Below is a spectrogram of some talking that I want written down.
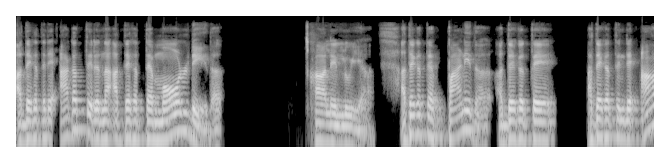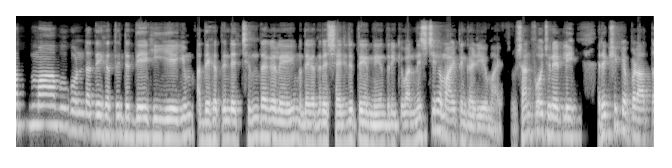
അദ്ദേഹത്തിന്റെ അകത്തിരുന്ന അദ്ദേഹത്തെ മോൾഡ് ചെയ്ത് ഹാലൂയ അദ്ദേഹത്തെ പണിത് അദ്ദേഹത്തെ അദ്ദേഹത്തിന്റെ ആത്മാവ് കൊണ്ട് അദ്ദേഹത്തിന്റെ ദേഹിയെയും അദ്ദേഹത്തിന്റെ ചിന്തകളെയും അദ്ദേഹത്തിന്റെ ശരീരത്തെയും നിയന്ത്രിക്കുവാൻ നിശ്ചയമായിട്ടും കഴിയുമായിരുന്നു. പക്ഷെ അൺഫോർച്ചുനേറ്റ്ലി രക്ഷിക്കപ്പെടാത്ത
